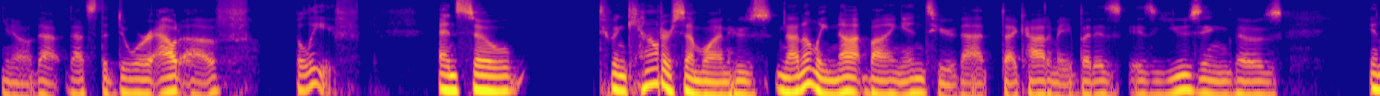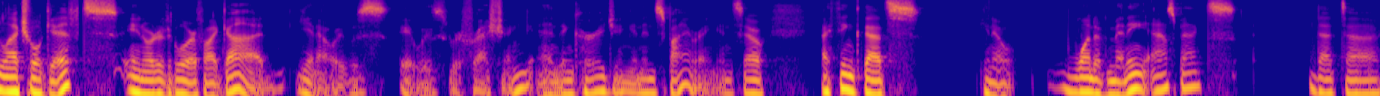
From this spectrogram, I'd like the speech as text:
you know, that that's the door out of belief. And so to encounter someone who's not only not buying into that dichotomy, but is is using those intellectual gifts in order to glorify God, you know, it was it was refreshing and encouraging and inspiring. And so I think that's, you know, one of many aspects that uh,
